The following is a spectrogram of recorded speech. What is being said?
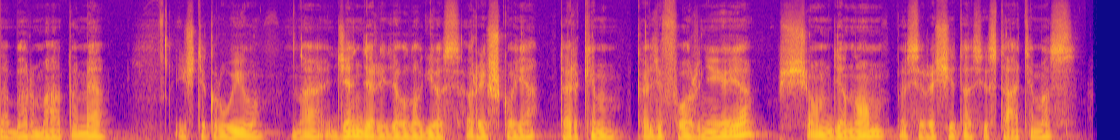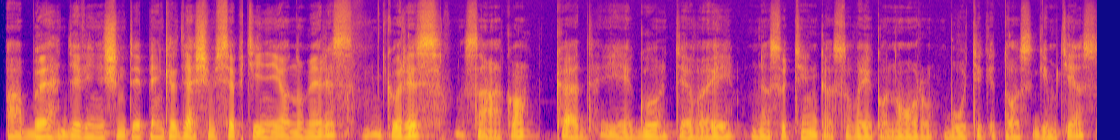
dabar matome iš tikrųjų, na, gender ideologijos raiškoje, tarkim, Kalifornijoje šiom dienom pasirašytas įstatymas AB 957 jo numeris, kuris sako, kad jeigu tėvai nesutinka su vaiko noru būti kitos gimties,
